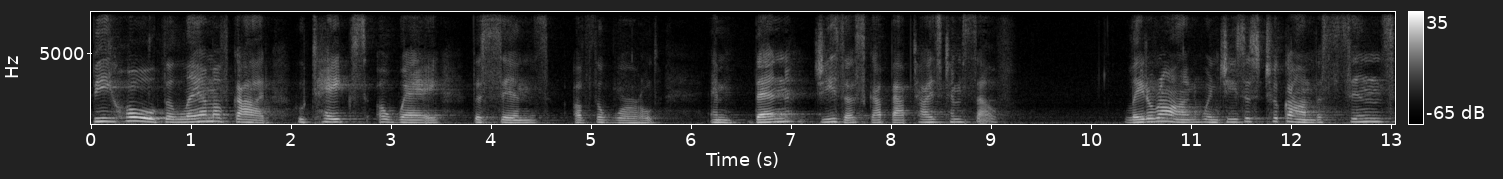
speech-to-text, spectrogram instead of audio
Behold, the Lamb of God who takes away the sins of the world. And then Jesus got baptized himself. Later on, when Jesus took on the sins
